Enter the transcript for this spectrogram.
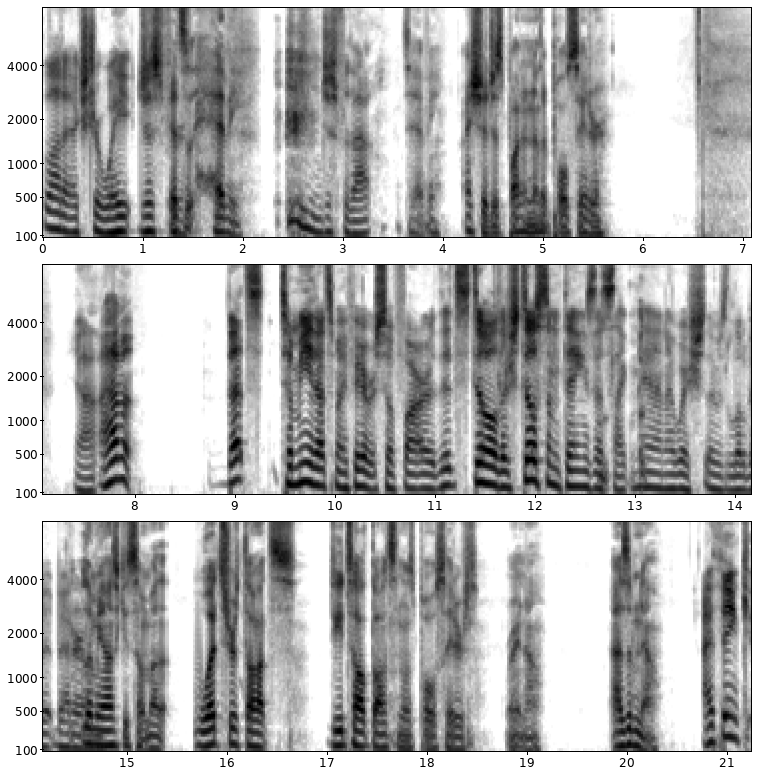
A lot of extra weight just for It's heavy. just for that. It's heavy. I should just bought another pulsator. Yeah, I haven't. That's to me, that's my favorite so far. It's still there's still some things that's like, man, I wish there was a little bit better. Let me ask you something about it. What's your thoughts, detailed thoughts on those pulsators right now? As of now. I think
